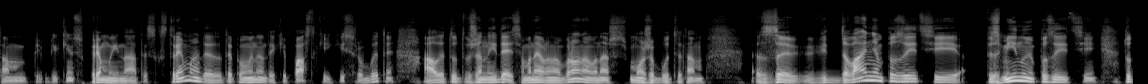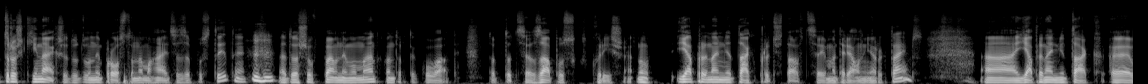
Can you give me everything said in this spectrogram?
там якийсь прямий натиск стримати, то ти повинен такі пастки якісь робити. Але тут вже не йдеться. Маневрна оборона, вона ж може бути там з віддаванням позиції, зміною позицій. Тут трошки інакше. Тут вони просто намагаються запустити uh-huh. для того, щоб в певний момент контратакувати. Тобто, це запуск скоріше. Ну, я принаймні так прочитав цей матеріал New York Times. Я принаймні так е,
